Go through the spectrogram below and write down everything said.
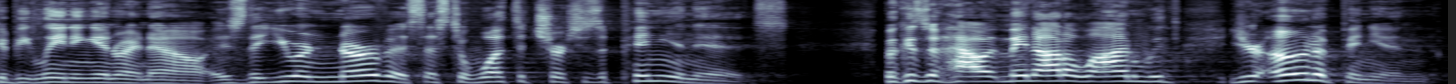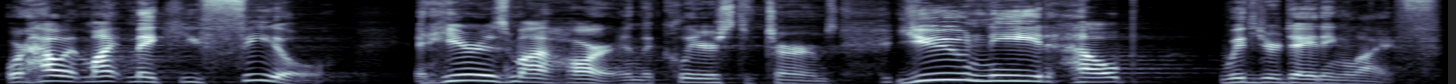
could be leaning in right now is that you are nervous as to what the church's opinion is because of how it may not align with your own opinion or how it might make you feel. And here is my heart in the clearest of terms you need help with your dating life,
